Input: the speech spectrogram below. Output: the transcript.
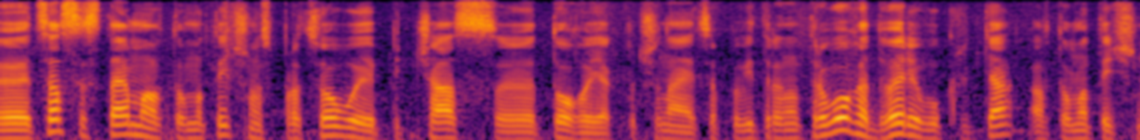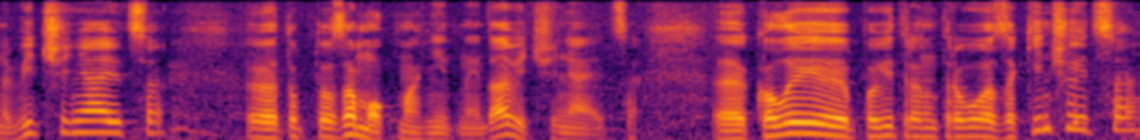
Е, Ця система автоматично спрацьовує під час е, того, як починається повітряна тривога. Двері в укриття автоматично відчиняються, е, тобто замок магнітний да, відчиняється. Е, Коли повітряна тривога закінчується,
